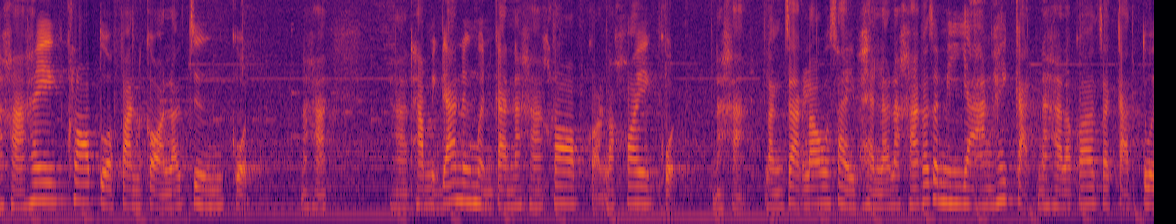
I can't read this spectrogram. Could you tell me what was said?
นะคะ ให้ครอบตัวฟันก่อนแล้วจึงกดนะคะทำอีกด้านหนึ่งเหมือนกันนะคะ ครอบก่อนแล้วค่อยกดนะคะ หลังจากเราใส่แผ่นแล้วนะคะ ก็จะมียางให้กัดนะคะ แล้วก็จะกัดตัว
